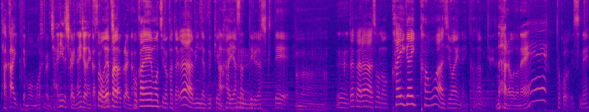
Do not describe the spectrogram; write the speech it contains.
高いってもうもうチャイニーズしかいないんじゃないかって思っそうやっぱちゃうくらいの。お金持ちの方がみんな物件を買い漁ってるらしくて、うん。うん。だからその海外感は味わえないかなみたいななるほどね。ところですね。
